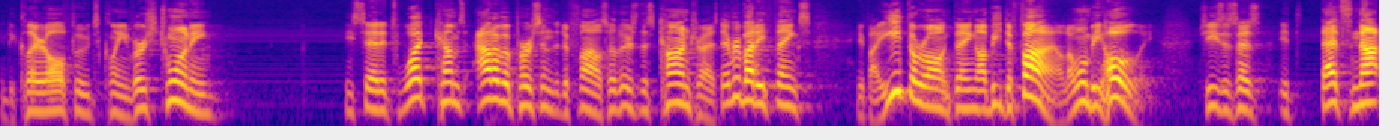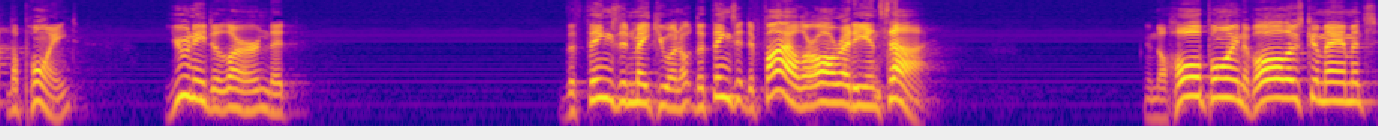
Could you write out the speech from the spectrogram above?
He declared all foods clean. Verse 20, he said, It's what comes out of a person that defiles. So there's this contrast. Everybody thinks if I eat the wrong thing, I'll be defiled. I won't be holy. Jesus says, That's not the point. You need to learn that the things that make you, the things that defile are already inside. And the whole point of all those commandments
